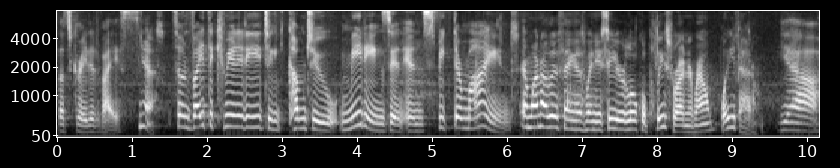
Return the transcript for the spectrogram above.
That's great advice. Yes. So invite the community to come to meetings and, and speak their mind. And one other thing is when you see your local police riding around, wave at them. Yeah,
